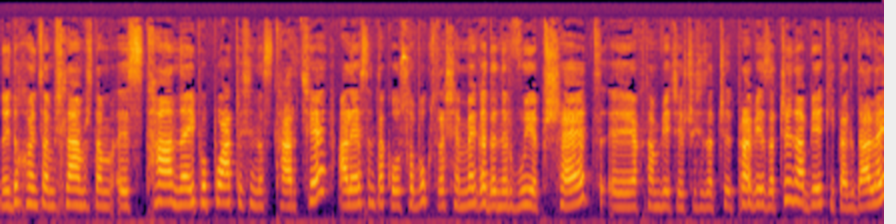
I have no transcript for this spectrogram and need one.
No i do końca myślałam, że tam y, stanę i popłaczę się na starcie, ale jestem taką osobą, która się mega denerwuje przed, y, jak tam wiecie, jeszcze się zaczy prawie zaczyna bieg i tak dalej.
